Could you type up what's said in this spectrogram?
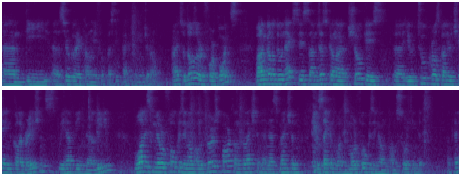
um, the uh, circular economy for plastic packaging in general. Right, so those are the four points. What I'm going to do next is I'm just going to showcase uh, you two cross-value chain collaborations we have been uh, leading. One is more focusing on, on the first part, on collection, and as mentioned, the second one is more focusing on, on sorting this. Okay?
